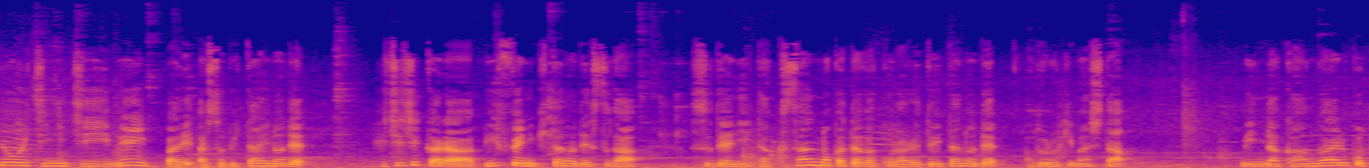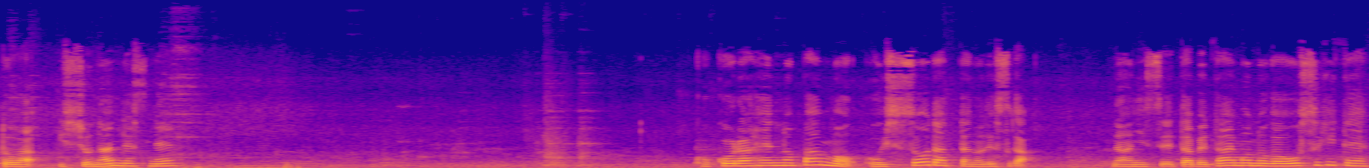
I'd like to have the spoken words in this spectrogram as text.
今日一日目いっぱい遊びたいので7時からビュッフェに来たのですがすでにたくさんの方が来られていたので驚きました。みんな考えることは一緒なんですね。ここら辺のパンも美味しそうだったのですが何せ食べたいものが多すぎて。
